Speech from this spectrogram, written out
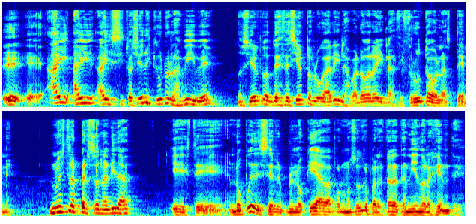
eh, hay, hay, hay situaciones que uno las vive, ¿no es cierto?, desde ciertos lugares y las valora y las disfruta o las teme. Nuestra personalidad este, no puede ser bloqueada por nosotros para estar atendiendo a la gente.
